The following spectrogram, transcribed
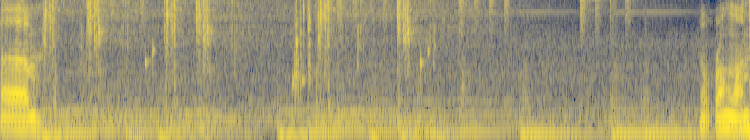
Um... No, wrong one.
